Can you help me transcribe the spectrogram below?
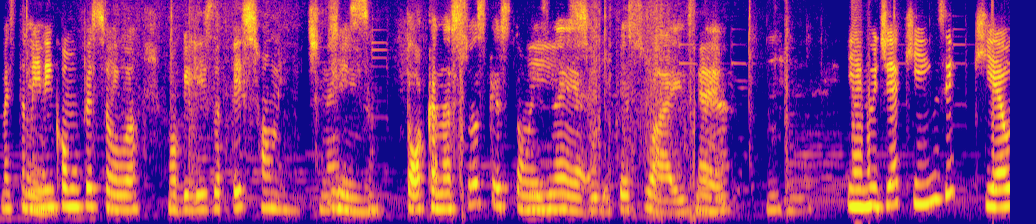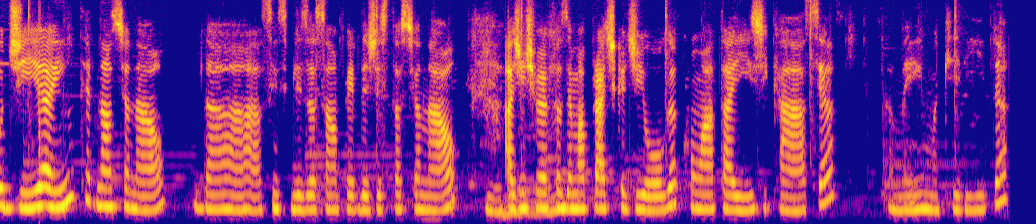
mas também Sim. nem como pessoa. Sim. Mobiliza pessoalmente, né? Sim. Isso. Toca nas suas questões, né, Isso. né, pessoais, né? É. Uhum. E no dia 15, que é o Dia Internacional da sensibilização à perda gestacional. Uhum. A gente vai fazer uma prática de yoga com a Thaís de Cássia, também uma querida.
